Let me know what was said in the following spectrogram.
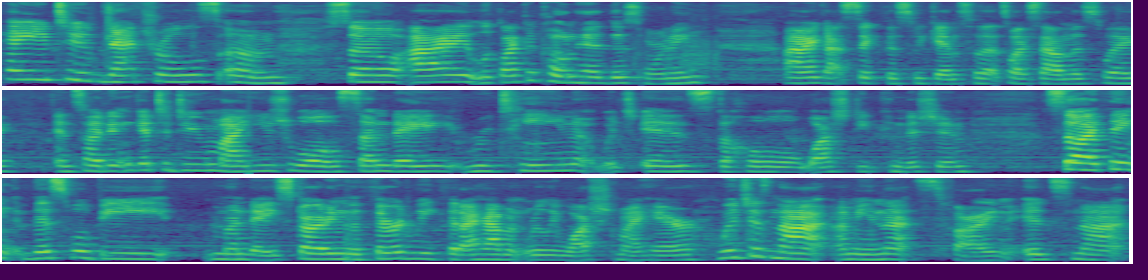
Hey YouTube Naturals. Um, so I look like a conehead this morning. I got sick this weekend, so that's why I sound this way. And so I didn't get to do my usual Sunday routine, which is the whole wash deep condition. So I think this will be Monday, starting the third week that I haven't really washed my hair, which is not, I mean, that's fine. It's not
